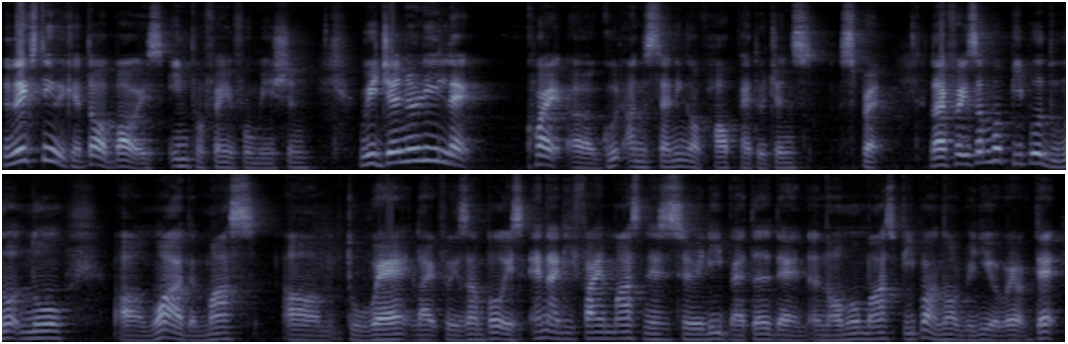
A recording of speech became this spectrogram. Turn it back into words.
The next thing we can talk about is imperfect information. We generally lack quite a good understanding of how pathogens spread. Like for example, people do not know um, what are the masks um, to wear. Like for example, is N95 mask necessarily better than a normal mask? People are not really aware of that.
